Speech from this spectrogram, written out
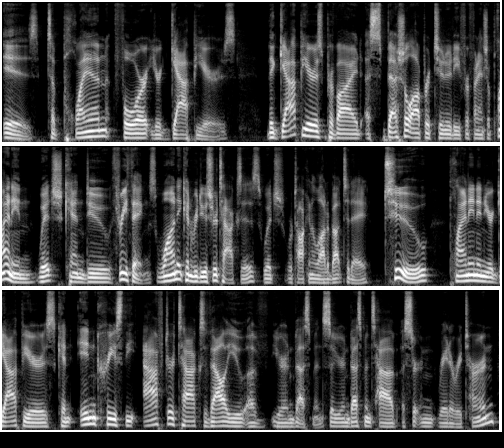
is to plan for your gap years. The gap years provide a special opportunity for financial planning, which can do three things. One, it can reduce your taxes, which we're talking a lot about today. Two, planning in your gap years can increase the after tax value of your investments. So your investments have a certain rate of return,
